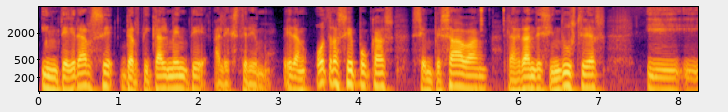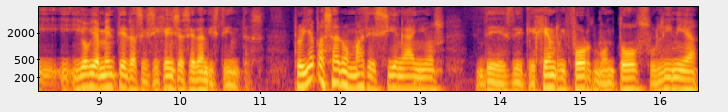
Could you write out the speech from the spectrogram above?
integrarse verticalmente al extremo. Eran otras épocas, se empezaban las grandes industrias y, y obviamente las exigencias eran distintas. Pero ya pasaron más de 100 años desde que Henry Ford montó su línea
